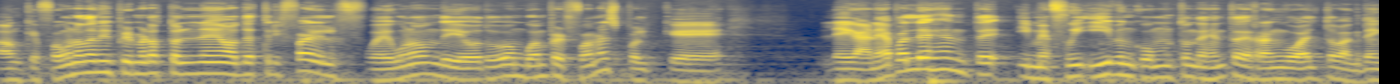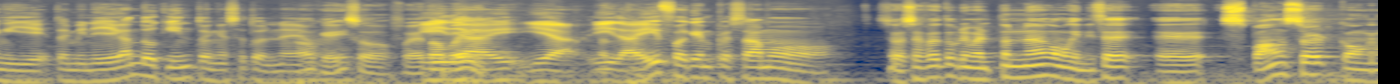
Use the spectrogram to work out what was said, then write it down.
aunque fue uno de mis primeros torneos de Street Fighter, fue uno donde yo tuve un buen performance porque le gané a par de gente y me fui even con un montón de gente de rango alto back then y terminé llegando quinto en ese torneo. Ok, eso fue Y top de ahí, yeah, y de ahí fue que empezamos. So, ese fue tu primer torneo, como quien dice, eh, sponsored con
